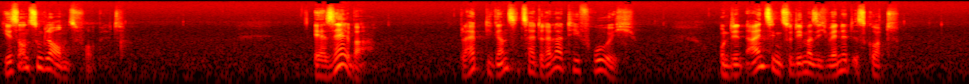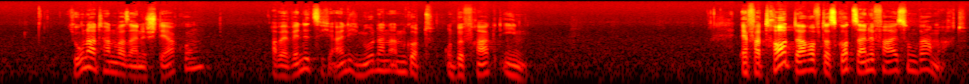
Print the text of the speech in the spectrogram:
Hier ist uns ein Glaubensvorbild. Er selber bleibt die ganze Zeit relativ ruhig. Und den einzigen, zu dem er sich wendet, ist Gott. Jonathan war seine Stärkung, aber er wendet sich eigentlich nur dann an Gott und befragt ihn. Er vertraut darauf, dass Gott seine Verheißung wahrmacht.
